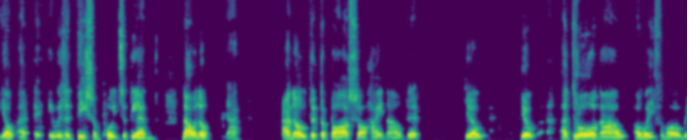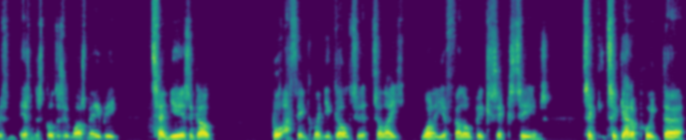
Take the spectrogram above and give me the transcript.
you know, it, it was a decent point at the end. Now I know, I, I know that the bar's so high now that, you know, you know, a draw now away from home isn't isn't as good as it was maybe ten years ago. But I think when you go to, to like one of your fellow Big Six teams, to to get a point there,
